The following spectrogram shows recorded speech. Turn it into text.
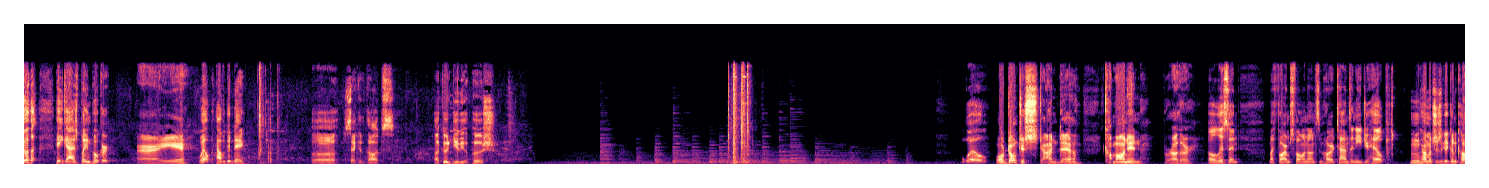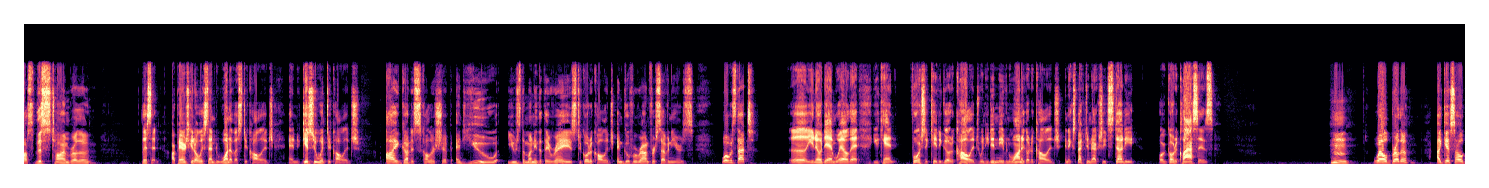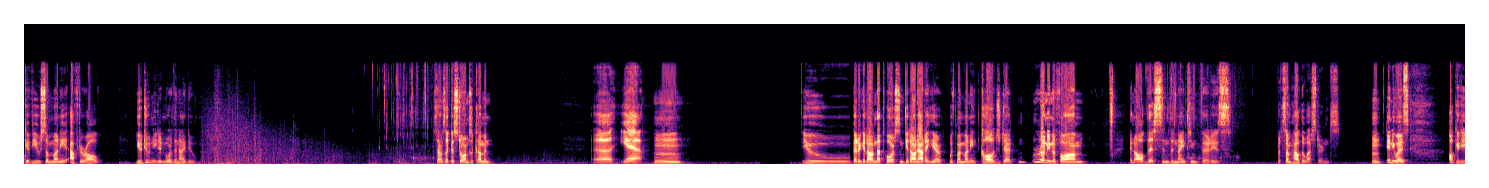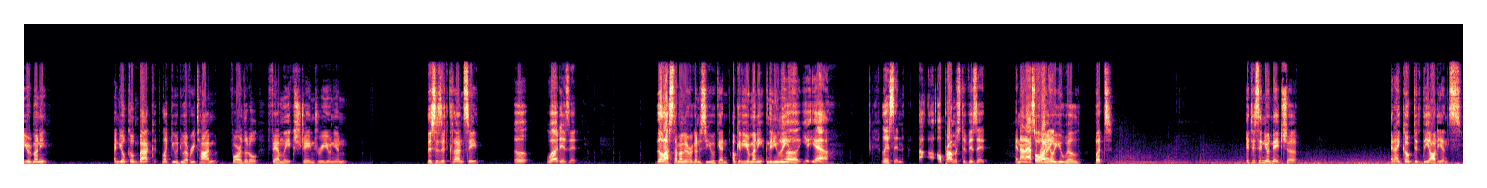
Hey guys, playing poker? Uh, yeah. Well, have a good day. Uh, second thoughts. I could give you a push. Well, Well, don't just stand there. Come on in, brother. oh, listen. My farm's falling on some hard times. I need your help. Hmm, how much is it gonna cost this time, brother? Listen, our parents could only send one of us to college, and guess who went to college? I got a scholarship, and you used the money that they raised to go to college and goof around for seven years. What was that? Uh, you know damn well that you can't force a kid to go to college when he didn't even want to go to college and expect him to actually study or go to classes. Hmm. Well, brother, I guess I'll give you some money after all. You do need it more than I do. Sounds like a storm's a coming. Uh, yeah. Hmm. You better get on that horse and get on out of here with my money. College debt, running a farm, and all this in the 1930s. But somehow the westerns. Hmm. Anyways, I'll give you your money, and you'll come back like you would do every time for our little family exchange reunion. This is it, Clancy. Uh, what is it? The last time I'm ever going to see you again. I'll give you your money, and then you leave. Uh, yeah. Listen, I- I'll promise to visit and not ask for Oh, I money. know you will, but it is in your nature. And I goaded the audience.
